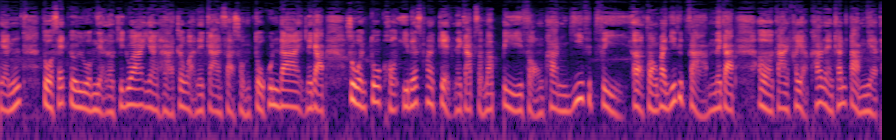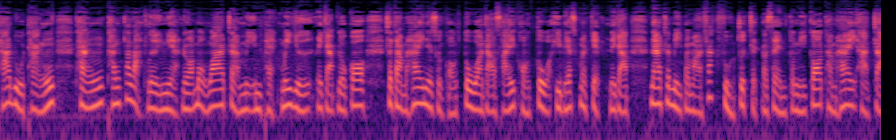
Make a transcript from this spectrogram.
งั้นตัวเซ็ตโดยรวมเนี่ยเราคิดว่ายังหาจังหวะในการสะสมตัวหุ้นได้นะครับส่วนตัวของ e b s Market นะครับสำหรับปี 2024เอ่อ2023นะครับเอ่อการขยับค่าแรงขั้นต่ำเนี่ยถ้าดูทั้งทั้งทั้งตลาดเลยเนี่ยนมองว่าจะมี Impact ไม่เยอะนะครับแล้วก็จะทำให้ในส่วนของตัวดาวไซด์ของตัว e b s Market นะครับน่าจะมีประมาณสัก 0.7%ตรงนี้ก็ทำให้อาจจะ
